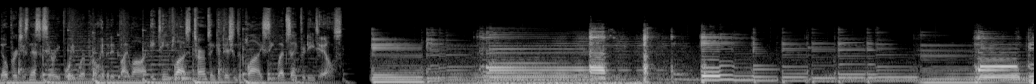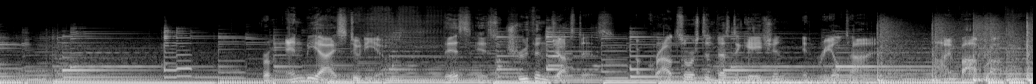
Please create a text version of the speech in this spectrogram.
No purchase necessary. Void where prohibited by law. 18 plus terms and conditions apply. See website for details. From NBI Studios, this is Truth and Justice, a crowdsourced investigation in real time. I'm Bob Ruff.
